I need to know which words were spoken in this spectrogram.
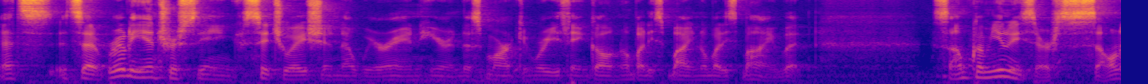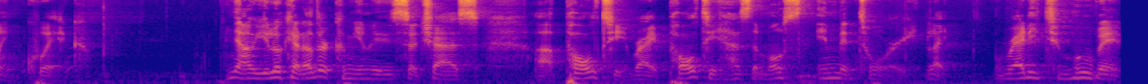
it's it's a really interesting situation that we're in here in this market where you think, oh, nobody's buying, nobody's buying, but some communities are selling quick. Now you look at other communities such as uh, Pulte, right? Pulte has the most inventory, like ready to move in,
